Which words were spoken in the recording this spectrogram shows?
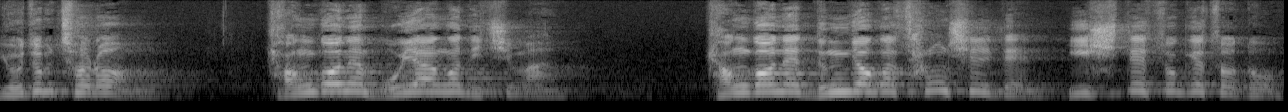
요즘처럼 경건의 모양은 있지만 경건의 능력은 상실된 이 시대 속에서도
